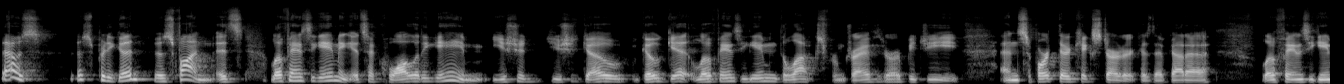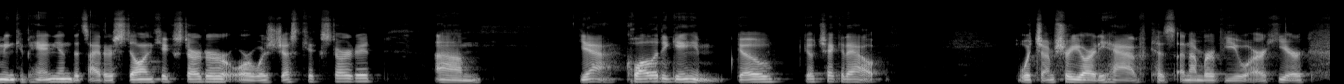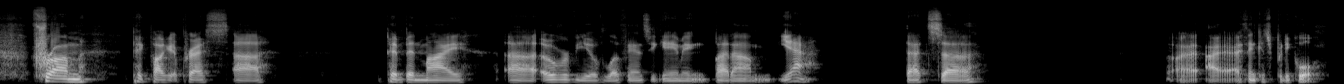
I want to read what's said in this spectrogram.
that was that was pretty good. It was fun. It's low fantasy gaming. It's a quality game. You should you should go go get low fantasy gaming deluxe from DriveThruRPG and support their Kickstarter because they've got a low fantasy gaming companion that's either still on Kickstarter or was just kickstarted. Um, yeah, quality game. Go go check it out which I'm sure you already have because a number of you are here from Pickpocket Press, uh, pimping my uh, overview of low fantasy gaming. But um, yeah, that's uh, I, I think it's pretty cool.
